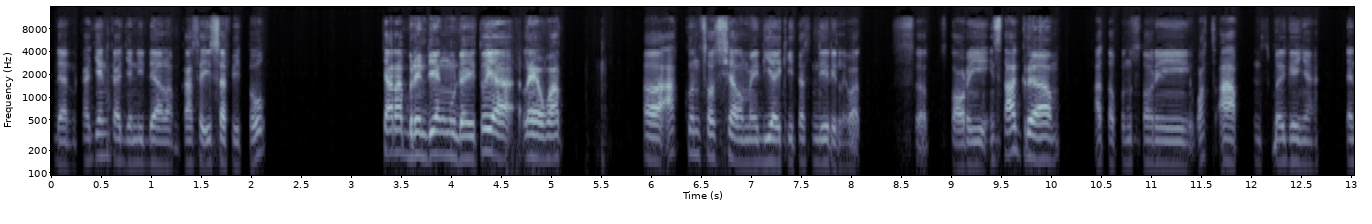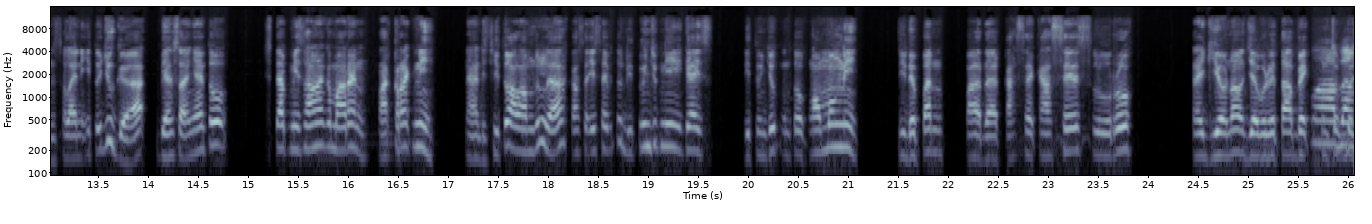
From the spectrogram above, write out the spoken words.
dan kajian-kajian di dalam KCI Saf itu cara branding yang mudah itu ya lewat eh, akun sosial media kita sendiri lewat story Instagram ataupun story WhatsApp dan sebagainya. Dan selain itu juga biasanya itu setiap misalnya kemarin rakrek nih Nah di situ alhamdulillah Kase Isep itu ditunjuk nih guys, ditunjuk untuk ngomong nih di depan pada kase-kase seluruh regional Jabodetabek Wah, untuk bangga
